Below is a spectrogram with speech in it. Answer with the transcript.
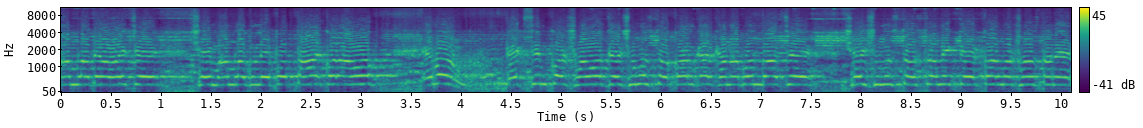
মামলা দেওয়া হয়েছে সেই মামলাগুলো প্রত্যাহার করা হোক এবং বেক্সিমকো সহ যে সমস্ত কলকারখানা বন্ধ আছে সেই সমস্ত শ্রমিকদের কর্মসংস্থানের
